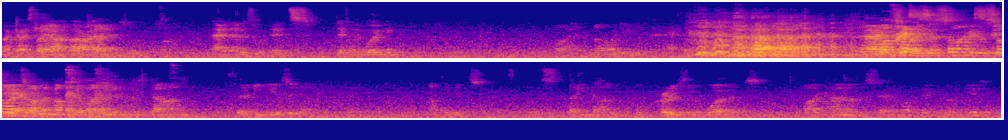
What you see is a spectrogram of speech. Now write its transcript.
Okay, so they are, all right. Changes all the time. And, and it's, it's definitely working. I have no idea. Uh, Oh, sorry, the science, the science on inoculation was done thirty years ago. I think it's, it's been done, it proves that it works. I can't understand why people don't use it.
